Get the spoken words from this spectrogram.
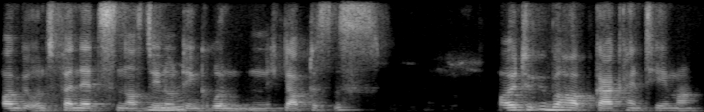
wollen wir uns vernetzen aus den mhm. und den Gründen. Ich glaube, das ist heute überhaupt gar kein Thema.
